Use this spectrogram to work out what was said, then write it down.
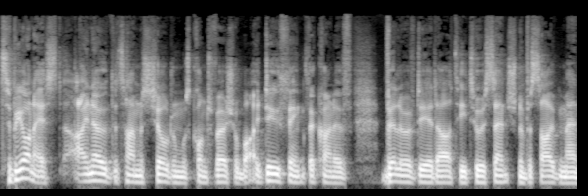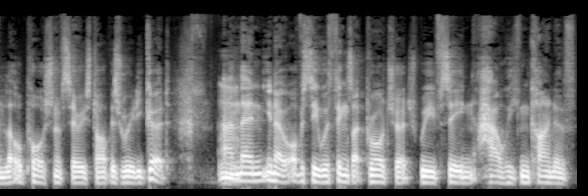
to be honest, I know the Timeless Children was controversial, but I do think the kind of Villa of Diodati to Ascension of the Cybermen little portion of Series 12 is really good. Mm. And then, you know, obviously with things like Broadchurch, we've seen how he can kind of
